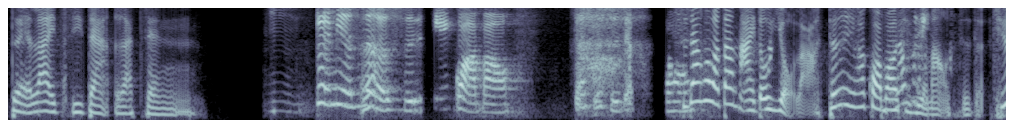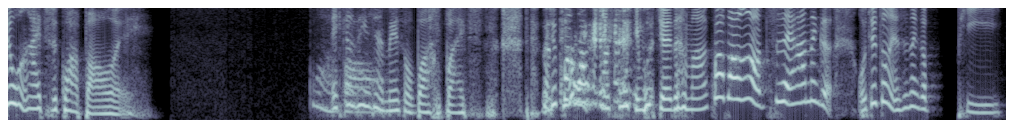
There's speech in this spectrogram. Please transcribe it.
对，赖鸡蛋蚵仔煎。嗯，对面是那个石阶挂包，但是石阶。石家挂包到哪里都有啦，但是它挂包其实也蛮好吃的。其实我很爱吃挂包哎、欸，哎，这样听起来没什么不好不爱吃的。我觉得挂包很好吃，你不觉得吗？挂包很好吃哎、欸，它那个我觉得重点是那个皮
